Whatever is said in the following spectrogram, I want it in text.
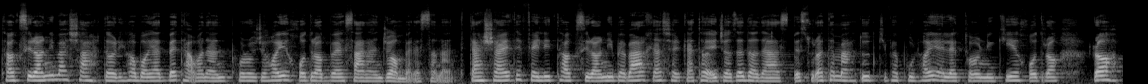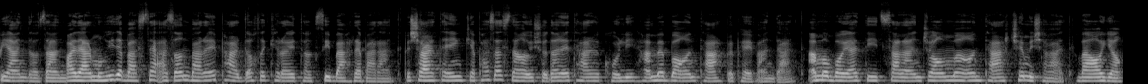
تاکسیرانی و شهرداری ها باید بتوانند پروژه های خود را به سرانجام برسانند. در شرایط فعلی تاکسیرانی به برخی از شرکت ها اجازه داده است به صورت محدود کیف پول های الکترونیکی خود را راه بیاندازند و در محیط بسته از آن برای پرداخت کرایه تاکسی بهره برند. به شرط اینکه پس از نهایی شدن طرح کلی همه با آن طرح بپیوندند. اما باید دید سرانجام آن طرح چه می شود و آیا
